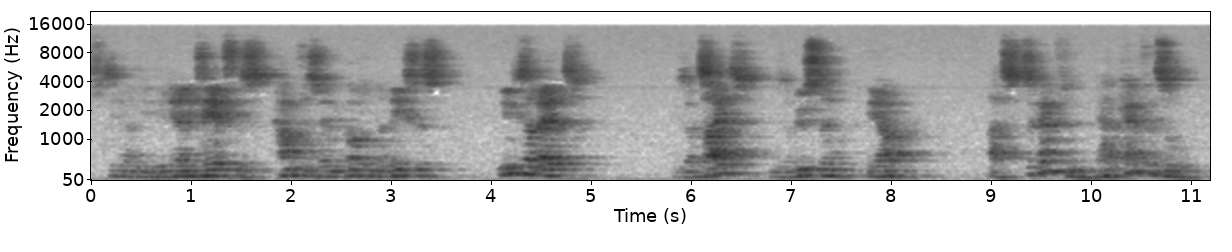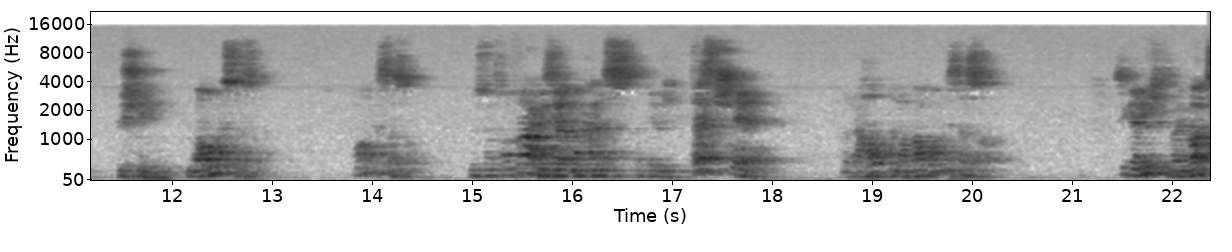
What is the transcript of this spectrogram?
Sehen wir die, Realität des Kampfes, wenn Gott unterwegs ist in dieser Welt, dieser Zeit, dieser Wüste, er hat zu kämpfen. Er hat Kämpfe zu bestehen. warum ist das so? Warum ist das so? Müssen wir uns mal fragen. Sie, man kann es natürlich feststellen oder behaupten, aber warum ist das so? Sicher nicht, weil Gott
